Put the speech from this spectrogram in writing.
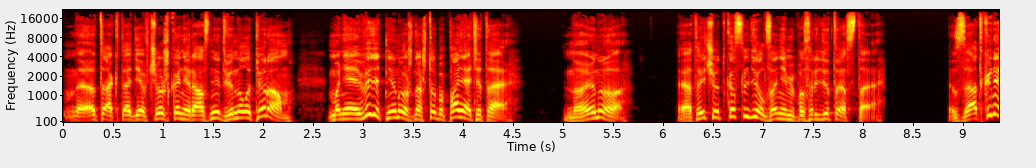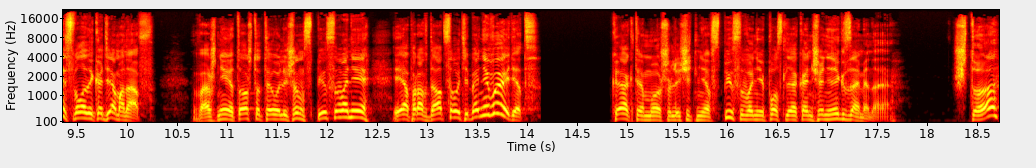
«Э, «Так та девчушка ни разу не двинула пером. Мне видеть не нужно, чтобы понять это». «Ну и ну. А ты чутко следил за ними посреди теста». «Заткнись, владыка демонов! Важнее то, что ты уличен в списывании, и оправдаться у тебя не выйдет!» «Как ты можешь уличить меня в списывании после окончания экзамена?» «Что?»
